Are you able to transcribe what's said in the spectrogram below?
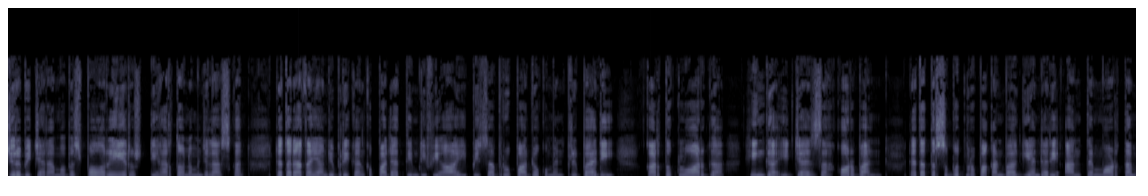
Juru bicara Mabes Polri, Rusdi Hartono menjelaskan, data-data yang diberikan kepada tim DVI bisa berupa dokumen pribadi, kartu keluarga, hingga ijazah korban. Data tersebut merupakan bagian dari antemortem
